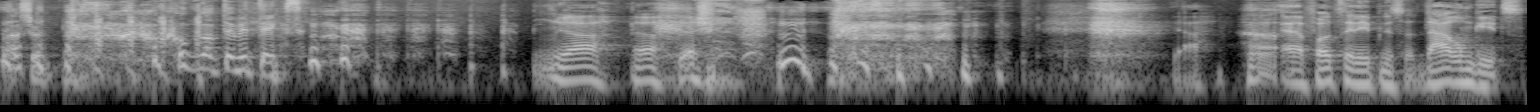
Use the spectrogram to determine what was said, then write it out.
War schon. Mal gucken, ob du mitdenkst. Ja, ja, sehr schön. ja, Erfolgserlebnisse, darum geht's.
